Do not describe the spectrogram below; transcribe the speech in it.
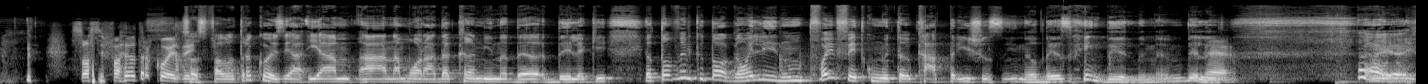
Só se fala outra coisa, hein? Só se fala outra coisa. E a, e a, a namorada canina de, dele aqui. Eu tô vendo que o dogão, ele não foi feito com muito capricho, assim, né? O desenho dele, né? Beleza. É. Ai, ai.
